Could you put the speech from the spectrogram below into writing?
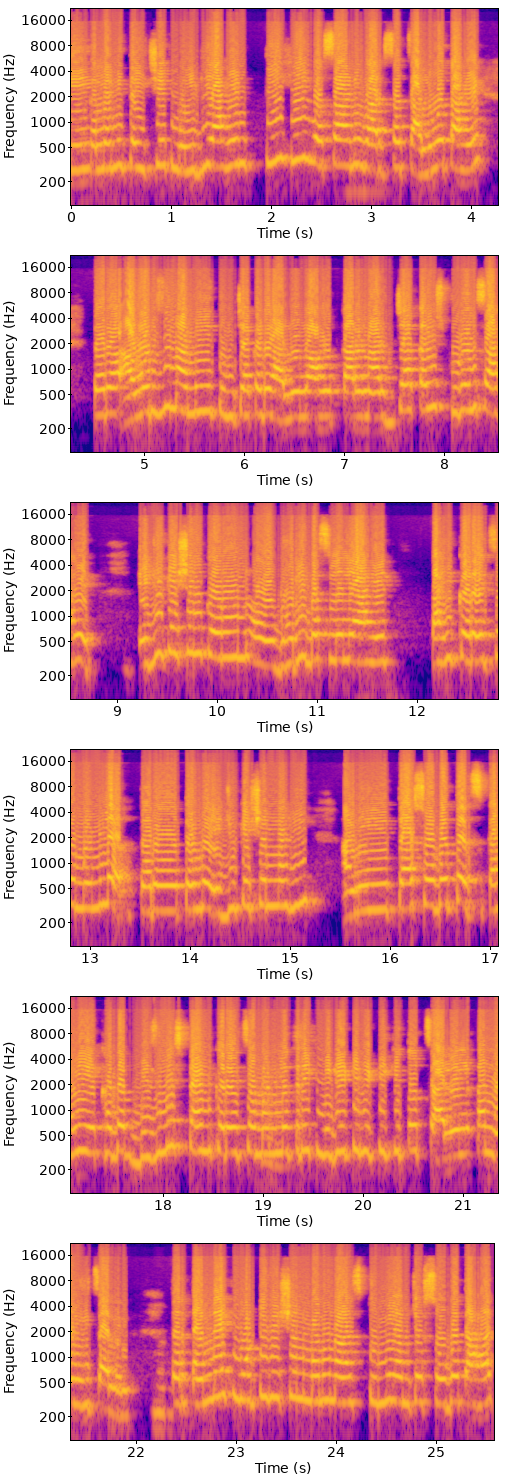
की कल्याणीताईची एक मुलगी आहे ती ही वसा आणि वारसा चालवत आहे. तर आवर्जून आम्ही तुमच्याकडे आलेलो आहोत. कारण आज ज्या काही स्टुडंट्स आहेत एज्युकेशन करून घरी बसलेले आहेत काही करायचं म्हणलं तर तेवढं एज्युकेशन नाही. आणि त्यासोबतच काही एखादा बिझनेस स्टँड करायचं म्हणलं तर एक निगेटिव्हिटी की तो चालेल का नाही चालेल. तर त्यांना एक मोटिवेशन म्हणून आज तुम्ही आमच्यासोबत आहात.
